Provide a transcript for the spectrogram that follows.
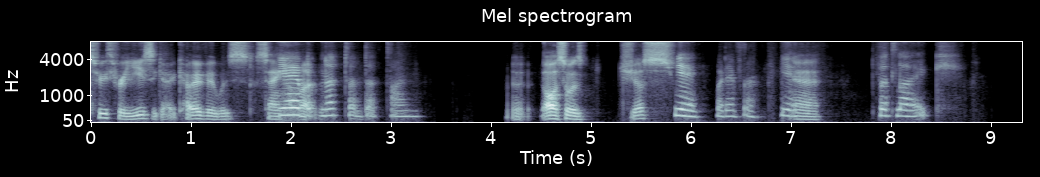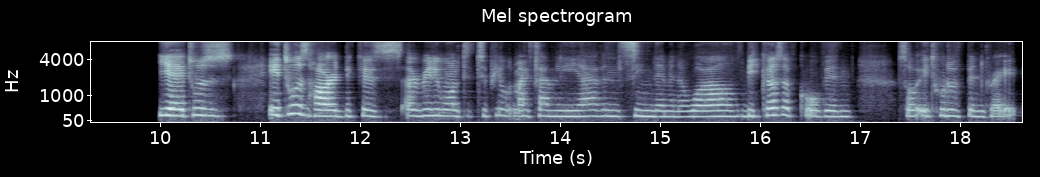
two, three years ago, COVID was saying Yeah, but not at that time. Uh, oh, so it was just Yeah, whatever. Yeah. yeah. But like yeah, it was it was hard because I really wanted to be with my family. I haven't seen them in a while because of COVID. So it would have been great.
